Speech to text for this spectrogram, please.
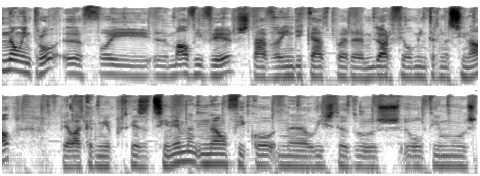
não entrou, uh, foi uh, Mal Viver, estava indicado para melhor filme internacional pela Academia Portuguesa de Cinema, não ficou na lista dos últimos,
